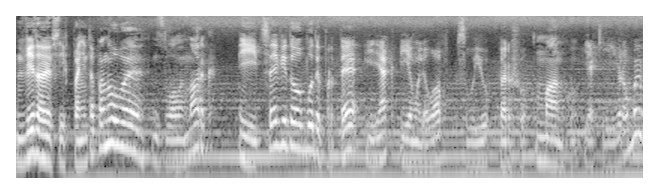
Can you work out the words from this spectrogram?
Вітаю всіх пані та панове, з вами Марк. І це відео буде про те, як я малював свою першу мангу, як я її робив.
